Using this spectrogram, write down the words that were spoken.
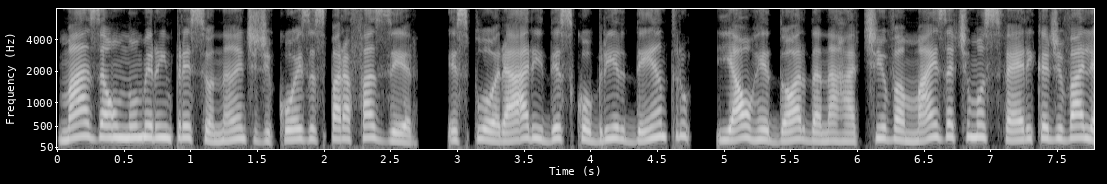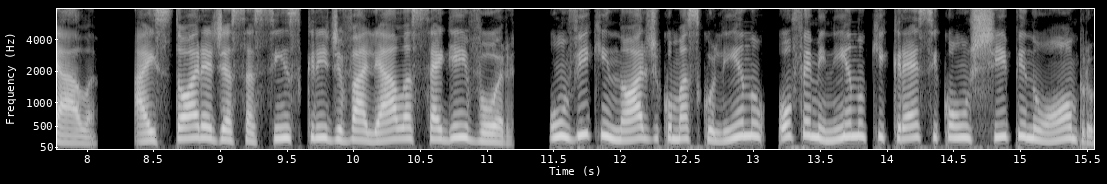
Mas há um número impressionante de coisas para fazer, explorar e descobrir dentro e ao redor da narrativa mais atmosférica de Valhalla. A história de Assassin's Creed Valhalla segue Eivor, um viking nórdico masculino ou feminino que cresce com um chip no ombro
